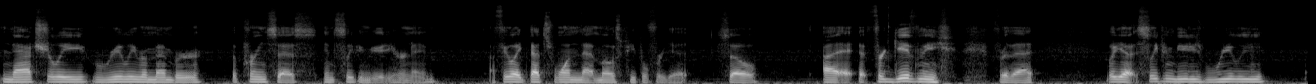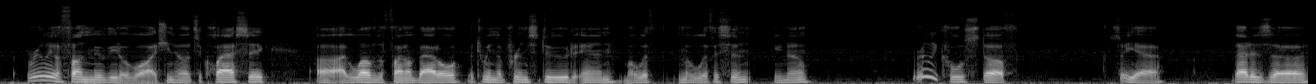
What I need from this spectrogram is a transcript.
naturally really remember the princess in Sleeping Beauty, her name? I feel like that's one that most people forget. So, I forgive me for that. But yeah, Sleeping Beauty is really, really a fun movie to watch. You know, it's a classic. Uh, I love the final battle between the Prince Dude and Malef- Maleficent. You know, really cool stuff. So yeah, that is uh,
